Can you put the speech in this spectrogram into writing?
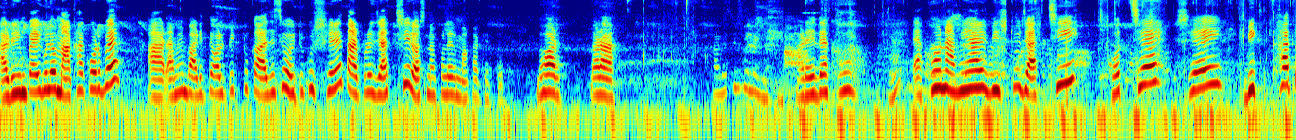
আর রিম্পা এগুলো মাখা করবে। আর আমি বাড়িতে অল্প একটু কাজ আছে, ওইটুকু সেরে তারপরে যাচ্ছি রসনা ফলের মাখা খেতে। ধর, দাঁড়া। আর এই দেখো, এখন আমি আর বিষ্টু যাচ্ছি, হচ্ছে সেই বিখ্যাত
